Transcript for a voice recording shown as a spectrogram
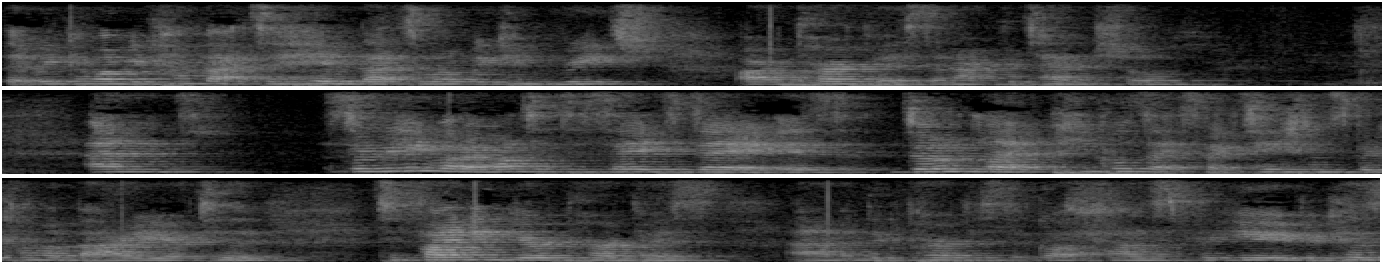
That we can, when we come back to Him, that's when we can reach our purpose and our potential. And so, really, what I wanted to say today is don't let people's expectations become a barrier to, to finding your purpose um, and the purpose that God has for you. Because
